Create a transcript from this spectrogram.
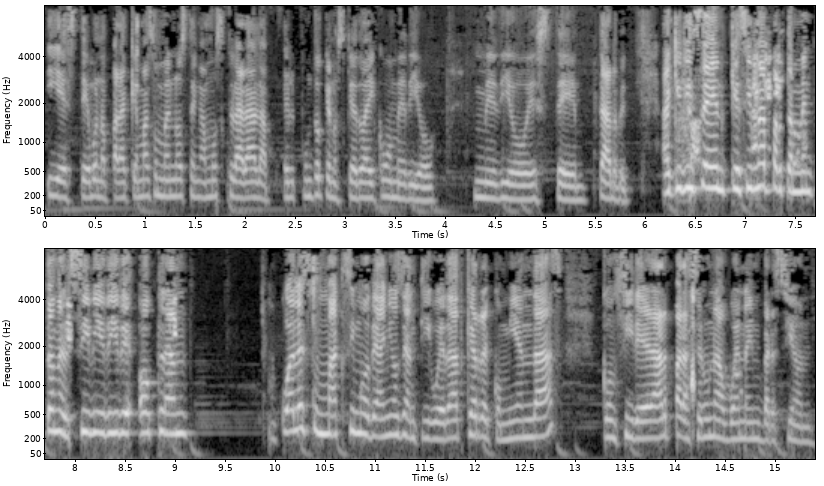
Y este, bueno, para que más o menos tengamos clara el punto que nos quedó ahí como medio, medio este tarde. Aquí dicen que si un apartamento en el CBD de Oakland, ¿cuál es tu máximo de años de antigüedad que recomiendas considerar para hacer una buena inversión?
